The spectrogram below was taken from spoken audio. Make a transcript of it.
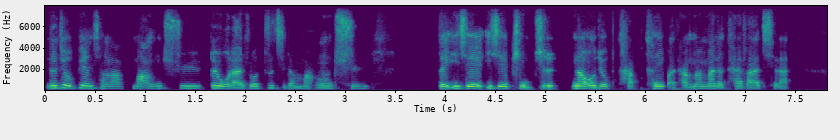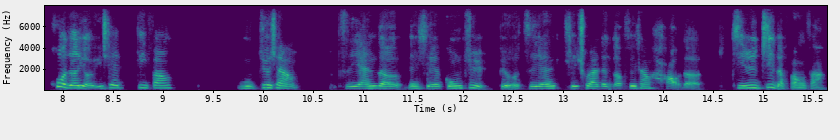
那就变成了盲区。对我来说，自己的盲区的一些一些品质，那我就它可以把它慢慢的开发起来。或者有一些地方，你就像紫嫣的那些工具，比如紫嫣提出来那个非常好的记日记的方法，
